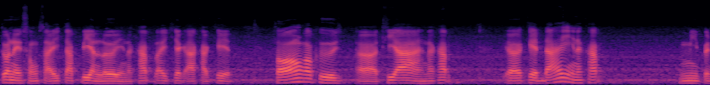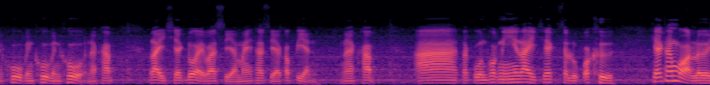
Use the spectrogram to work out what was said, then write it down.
ตัวไหนสงสัยจะเปลี่ยนเลยนะครับไล่เช็ค R ขาเกต2ก็คือเอ่อ TR นะครับเอ่อเกตได้นะครับ มีเป็นคู่เป็นคู่เป็นคู่นะครับไล่เช็คด้วยว่าเสียไหมถ้าเสียก็เปลี่ยนนะครับ R ตระกูลพวกนี้ไล่เช็คสรุปก็คือเช็คทั้งบอร์ดเลย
